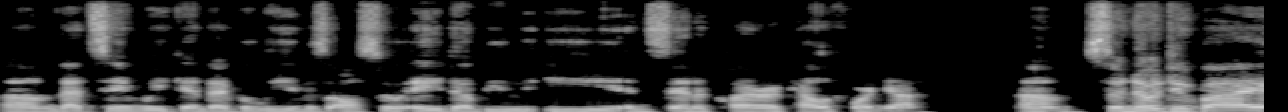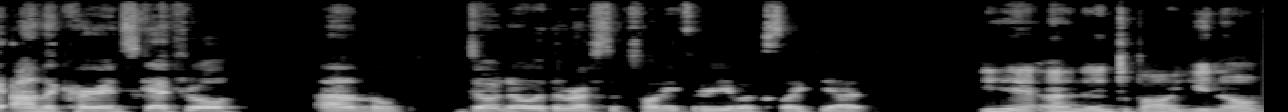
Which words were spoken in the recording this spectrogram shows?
um, that same weekend, I believe is also AWE in Santa Clara, California. Um, so no Dubai on the current schedule. Um, don't know what the rest of 23 looks like yet. Yeah, and in Dubai, you know,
